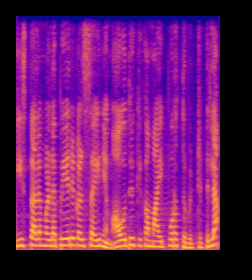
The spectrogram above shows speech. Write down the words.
ഈ സ്ഥലങ്ങളുടെ പേരുകൾ സൈന്യം ഔദ്യോഗികമായി പുറത്തുവിട്ടിട്ടില്ല.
